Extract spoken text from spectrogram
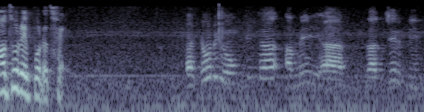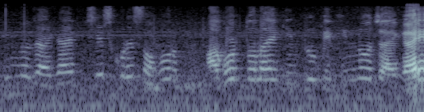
নজরে পড়েছে? অঙ্কিতা আমি রাজ্যের বিভিন্ন জায়গায়, বিশেষ করে শহর আগরতলায় কিন্তু বিভিন্ন জায়গায়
